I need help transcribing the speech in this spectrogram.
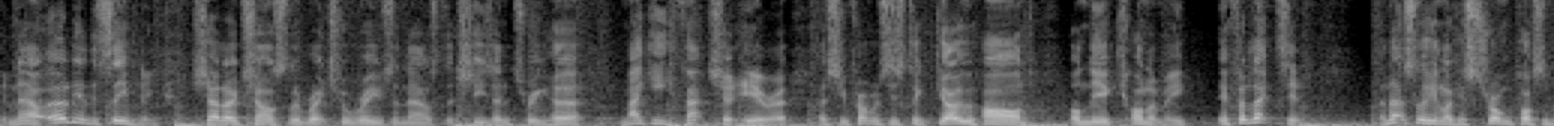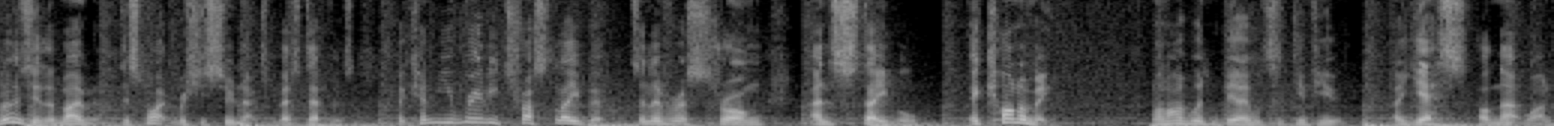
And now, earlier this evening, Shadow Chancellor Rachel Reeves announced that she's entering her Maggie Thatcher era as she promises to go hard on the economy if elected. And that's looking like a strong possibility at the moment, despite Rishi Sunak's best efforts. But can you really trust Labour to deliver a strong and stable economy? Well, I wouldn't be able to give you a yes on that one.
